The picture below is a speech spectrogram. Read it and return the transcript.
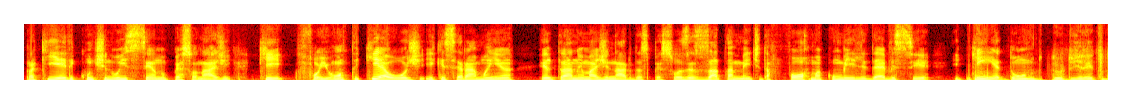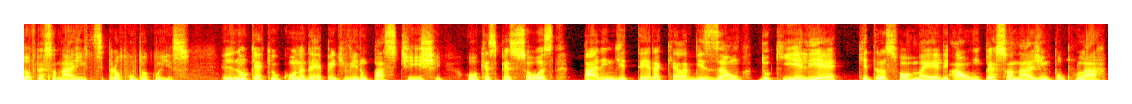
para que ele continue sendo um personagem que foi ontem, que é hoje e que será amanhã. Entrar no imaginário das pessoas exatamente da forma como ele deve ser. E quem é dono do direito do personagem se preocupa com isso. Ele não quer que o Conan de repente vire um pastiche ou que as pessoas parem de ter aquela visão do que ele é, que transforma ele a um personagem popular.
